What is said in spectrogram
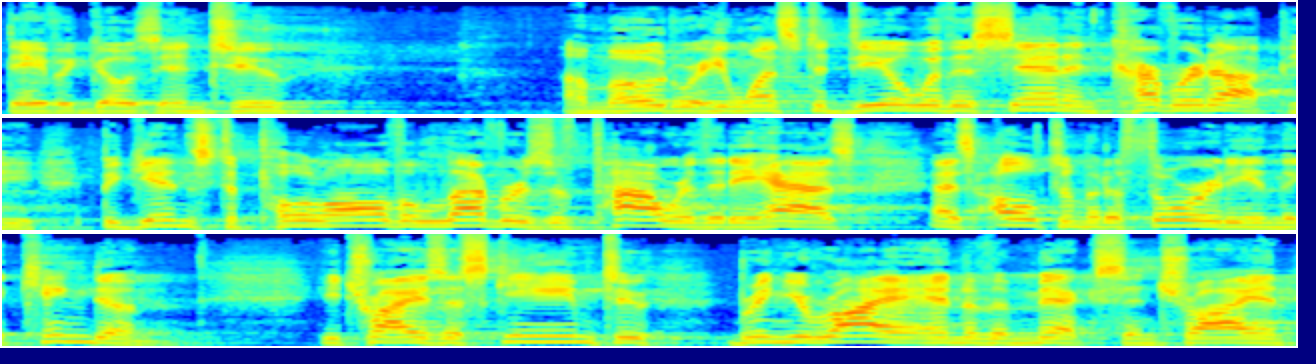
David goes into a mode where he wants to deal with his sin and cover it up. He begins to pull all the levers of power that he has as ultimate authority in the kingdom. He tries a scheme to bring Uriah into the mix and try and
